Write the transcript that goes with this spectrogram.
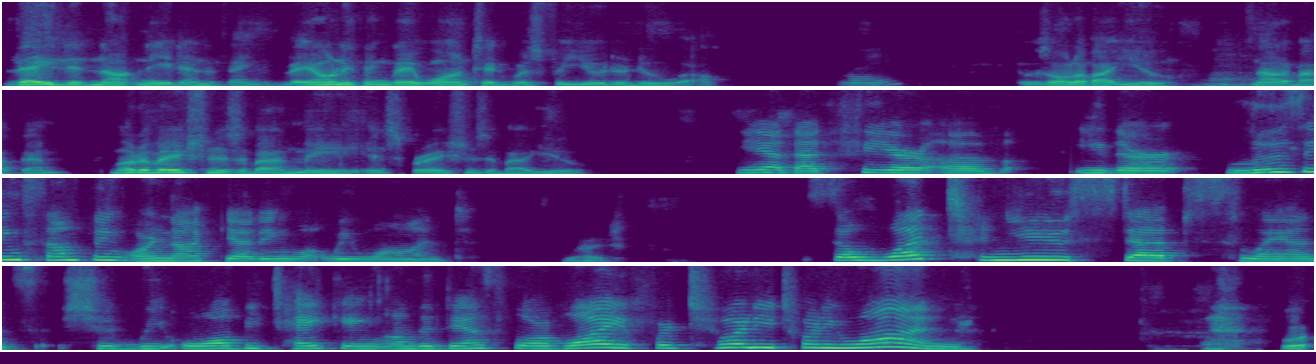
they did not need anything. The only thing they wanted was for you to do well. Right. It was all about you, not about them. Motivation is about me, inspiration is about you. Yeah, that fear of either losing something or not getting what we want. Right. So, what new steps, Lance, should we all be taking on the dance floor of life for 2021? What,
